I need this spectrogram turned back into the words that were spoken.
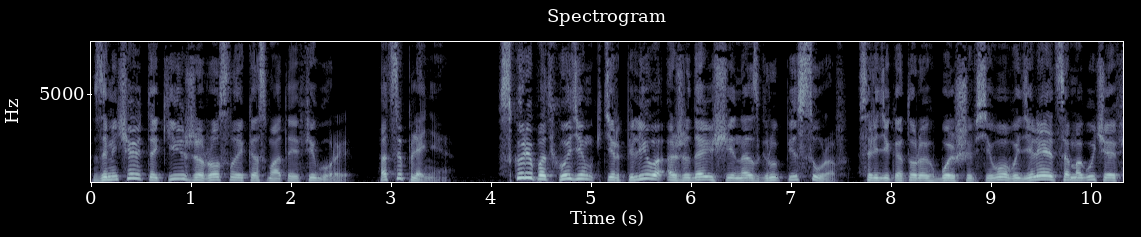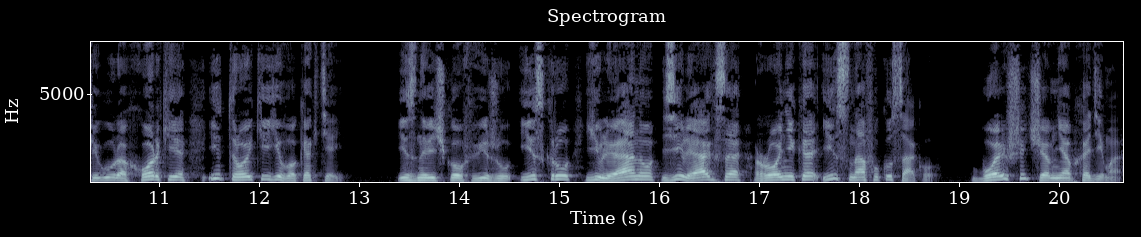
замечают такие же рослые косматые фигуры. Оцепление. Вскоре подходим к терпеливо ожидающей нас группе суров, среди которых больше всего выделяется могучая фигура Хорки и тройки его когтей. Из новичков вижу Искру, Юлиану, Зилякса, Роника и Снафу Кусаку. Больше, чем необходимо.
